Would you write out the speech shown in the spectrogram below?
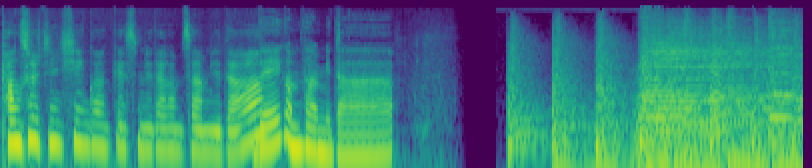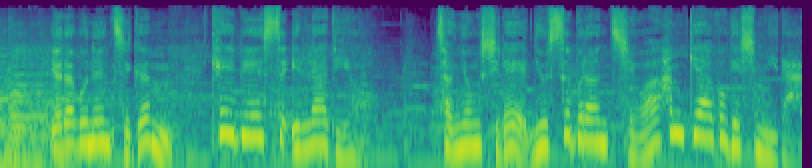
방술진 시인과 함께했습니다. 감사합니다. 네, 감사합니다. 여러분은 지금 KBS 일라디오 정용실의 뉴스 브런치와 함께하고 계십니다.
